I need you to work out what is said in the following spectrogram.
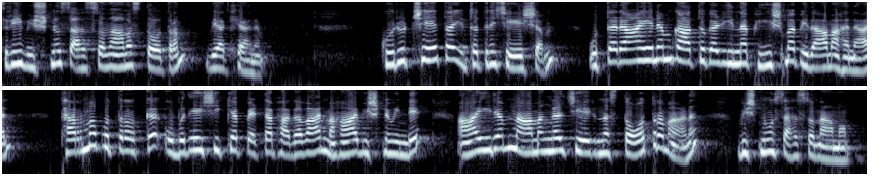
ശ്രീ വിഷ്ണു സഹസ്രനാമ സ്തോത്രം വ്യാഖ്യാനം. കുരുക്ഷേത്ര യുദ്ധത്തിന് ശേഷം ഉത്തരായനം കാത്തുകഴിയുന്ന ഭീഷ്മ പിതാമഹനാൽ ധർമ്മപുത്രർക്ക് ഉപദേശിക്കപ്പെട്ട ഭഗവാൻ മഹാവിഷ്ണുവിന്റെ ആയിരം നാമങ്ങൾ ചേരുന്ന സ്തോത്രമാണ് വിഷ്ണു സഹസ്രനാമം.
